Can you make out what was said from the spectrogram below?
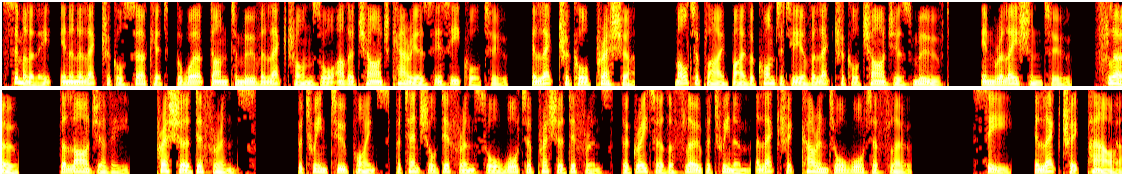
Similarly, in an electrical circuit, the work done to move electrons or other charge carriers is equal to electrical pressure multiplied by the quantity of electrical charges moved. In relation to flow, the larger the pressure difference between two points potential difference or water pressure difference, the greater the flow between them electric current or water flow. See electric power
